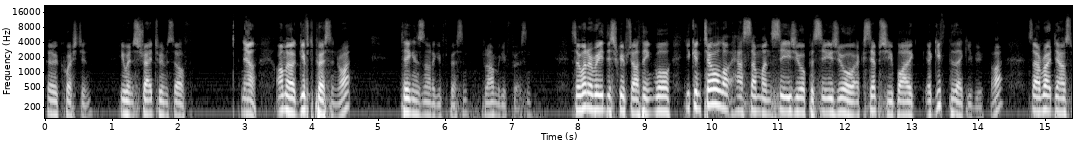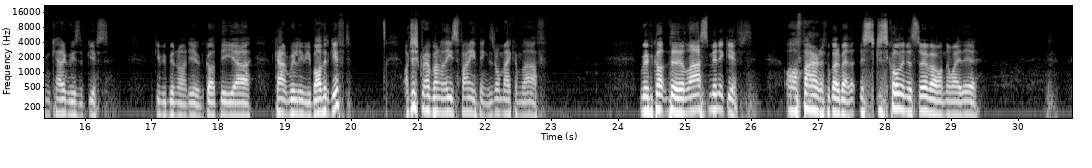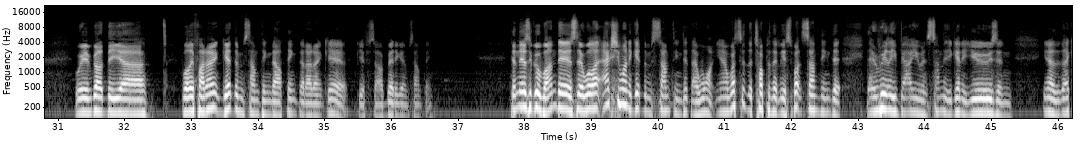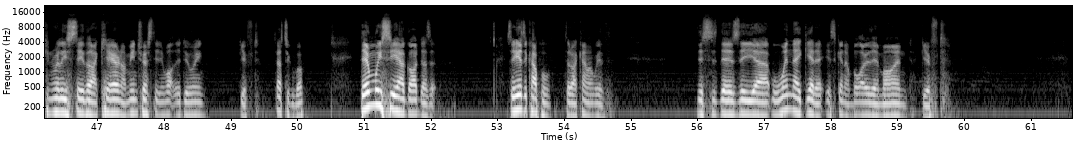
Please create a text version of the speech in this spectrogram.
her question, he went straight to himself. Now, I'm a gift person, right? Tegan's not a gift person, but I'm a gift person. So when I read this scripture, I think, well, you can tell a lot how someone sees you or perceives you or accepts you by a gift that they give you, right? So I wrote down some categories of gifts to give you a bit of an idea. We've got the uh, can't really be bothered gift. I'll just grab one of these funny things, it'll make them laugh. We've got the last minute gift. Oh, fire it, I forgot about that. Just call in a servo on the way there. We've got the uh, well, if I don't get them something, they'll think that I don't care gift, so I better get them something. Then there's a good one. There's the, well, I actually want to get them something that they want. You know, what's at the top of the list? What's something that they really value and something they're going to use and, you know, that they can really see that I care and I'm interested in what they're doing? Gift. That's a good one. Then we see how God does it. So here's a couple that I come up with. This is, there's the, uh, well, when they get it, it's going to blow their mind gift.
